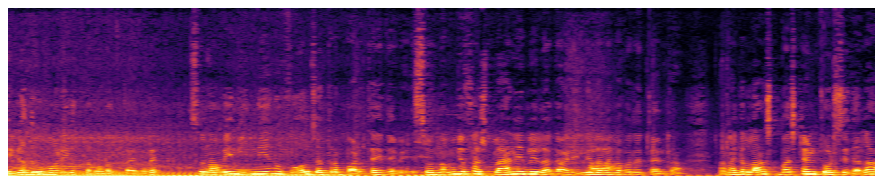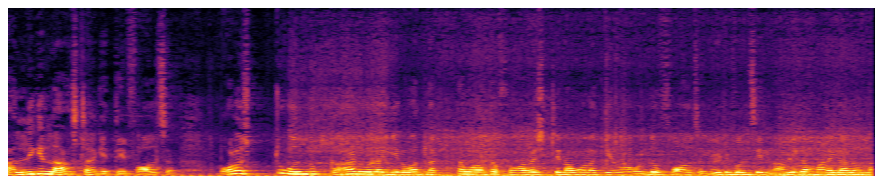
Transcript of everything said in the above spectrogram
ಹೇಗಾದ್ರೂ ಮಾಡಿ ತಗೊಂಡೋಗ್ತಾ ಇದ್ದಾರೆ. ಸೊ ನಾವೇನು ಇನ್ನೇನು ಫಾಲ್ಸ್ ಹತ್ರ ಬರ್ತಾ ಇದ್ದೇವೆ. ಸೊ ನಮಗೆ ಫಸ್ಟ್ ಪ್ಲಾನ್ ಇರಲಿಲ್ಲ ಗಾಡಿ ಇಲ್ಲಿ ತನಕ ಬರುತ್ತೆ ಅಂತ. ನನಗೆ ಲಾಸ್ಟ್ ಬಸ್ ಸ್ಟ್ಯಾಂಡ್ ತೋರಿಸಿದಲ್ಲ ಅಲ್ಲಿಗೆ ಲಾಸ್ಟ್ ಆಗೈತಿ ಫಾಲ್ಸ್ ಬಹಳಷ್ಟು ಒಂದು ಕಾಡು ಒಳಗಿರುವ ದಟ್ಟವಾದ ಫಾರೆಸ್ಟಿನ ಒಳಗಿರುವ ಒಂದು ಫಾಲ್ಸ್ ಬ್ಯೂಟಿಫುಲ್ ಸೀನ್ ನಾವೀಗ ಮಳೆಗಾಲ ಅಲ್ಲ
